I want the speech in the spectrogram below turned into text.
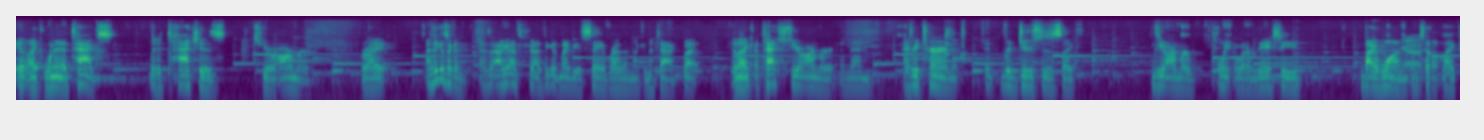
It like when it attacks, it attaches to your armor, right? I think it's like a. I, I I think it might be a save rather than like an attack, but it like attaches to your armor, and then every turn it reduces like the armor point or whatever the AC by one God. Uh, until it like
